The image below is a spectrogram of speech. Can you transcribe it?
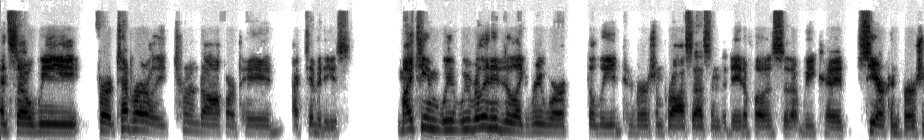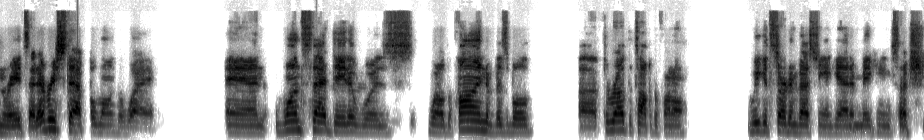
and so we for temporarily turned off our paid activities. My team we, we really needed to like rework the lead conversion process and the data flows so that we could see our conversion rates at every step along the way. And once that data was well defined and visible uh, throughout the top of the funnel we could start investing again and making such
